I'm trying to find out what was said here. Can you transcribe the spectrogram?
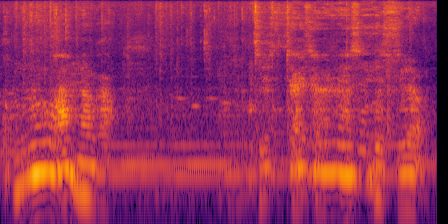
このご飯なんか絶対食べれませんですよ。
